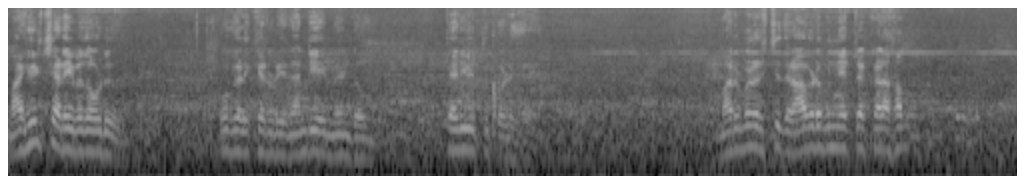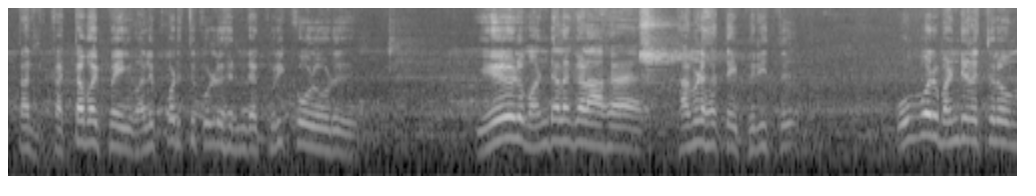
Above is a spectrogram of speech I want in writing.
மகிழ்ச்சி அடைவதோடு உங்களுக்கு என்னுடைய நன்றியை மீண்டும் தெரிவித்துக் கொள்கிறேன். மறுமலர்ச்சி திராவிட முன்னேற்றக் கழகம் தன் கட்டமைப்பை வலுப்படுத்திக் கொள்ளுகின்ற குறிக்கோளோடு ஏழு மண்டலங்களாக தமிழகத்தை பிரித்து ஒவ்வொரு மண்டலத்திலும்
